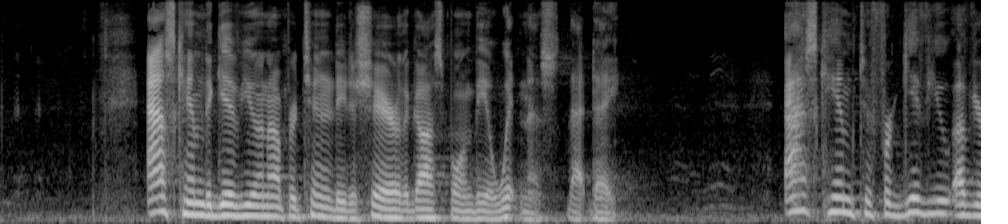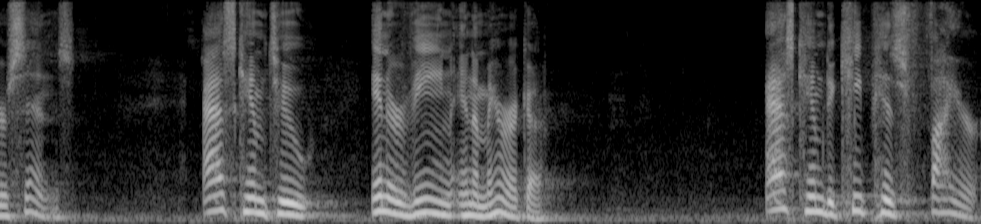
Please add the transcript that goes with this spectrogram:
Ask Him to give you an opportunity to share the gospel and be a witness that day. Ask Him to forgive you of your sins. Ask Him to intervene in America. Ask Him to keep His fire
